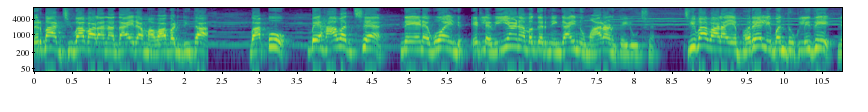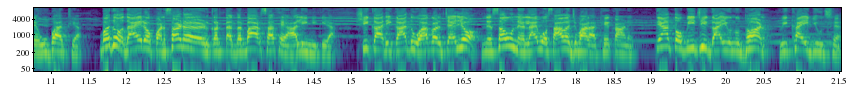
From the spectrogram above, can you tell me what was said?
દરબાર જીવાવાળાના દાયરામાં વાવડ દીધા. બાપુ, બે હાવજ છે ને એણે વોઈન્ડ એટલે વિયાણા વગરની ગાયનું મારણ કર્યું છે. જીવાવાળાએ ભરેલી બંદૂક લીધી ને ઊભા થયા. બધો દાયરો પણ સડળ કરતા દરબાર સાથે હાલી નીકળ્યા. શિકારી કાદુ આગળ ચાલ્યો ને સૌને લાવ્યો સાવજવાળા ઠેકાણે. ત્યાં તો બીજી ગાયુનું ધણ વિખાઈ ગયું છે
